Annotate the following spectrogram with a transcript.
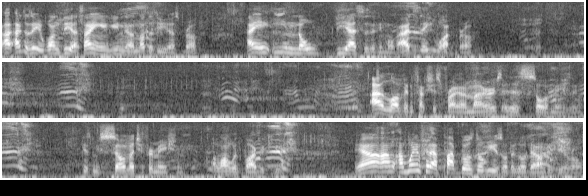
I, I just ate one DS. I ain't eating another DS, bro. I ain't eating no DSs anymore. I just ate one, bro. I love Infectious Fright on Myers. It is so amazing. It Gives me so much information, along with barbecue. Yeah, I'm, I'm waiting for that Pop Goes the Weasel to go down to zero.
